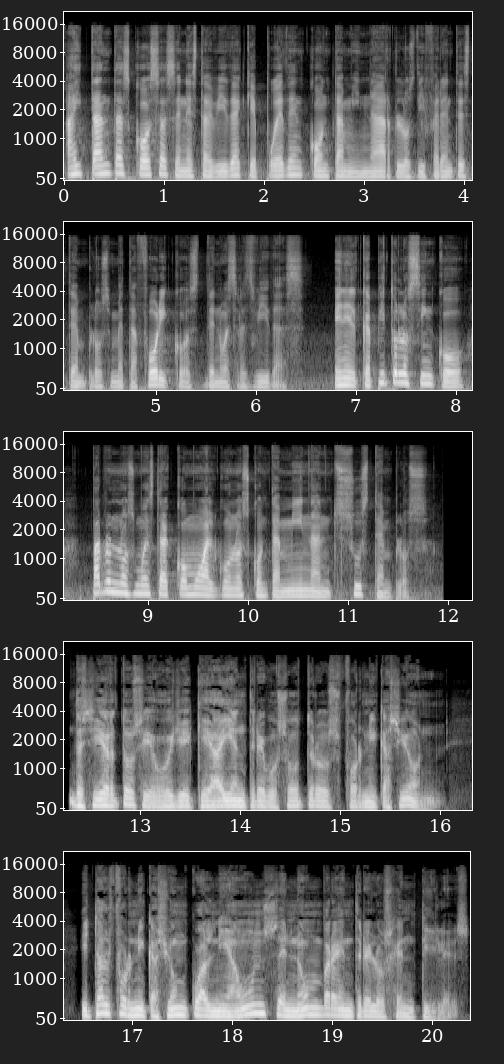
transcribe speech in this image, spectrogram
Hay tantas cosas en esta vida que pueden contaminar los diferentes templos metafóricos de nuestras vidas. En el capítulo 5, Pablo nos muestra cómo algunos contaminan sus templos. De cierto se oye que hay entre vosotros fornicación, y tal fornicación cual ni aun se nombra entre los gentiles.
